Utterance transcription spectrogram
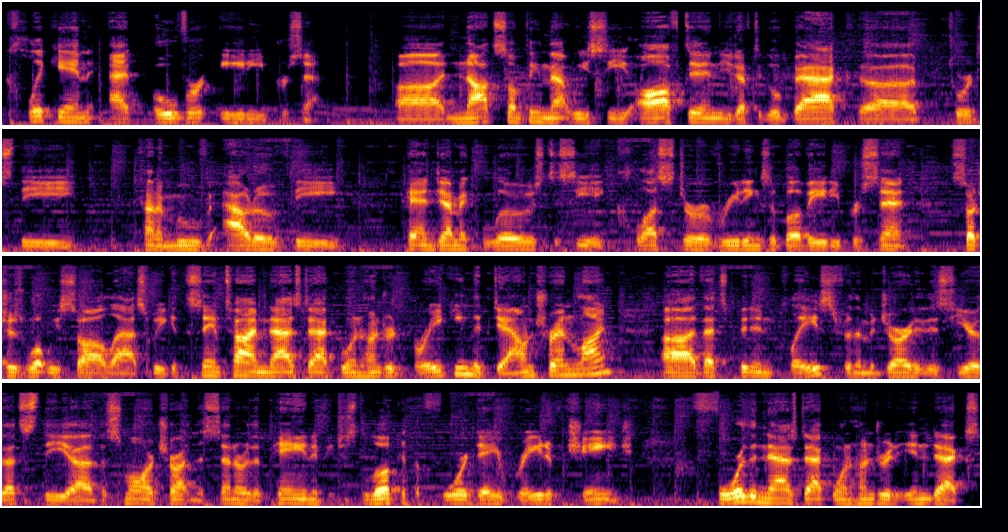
click in at over 80 percent. Uh, not something that we see often. You'd have to go back uh, towards the kind of move out of the pandemic lows to see a cluster of readings above 80%, such as what we saw last week. At the same time, NASDAQ 100 breaking the downtrend line uh, that's been in place for the majority of this year. That's the, uh, the smaller chart in the center of the pane. If you just look at the four day rate of change for the NASDAQ 100 index,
